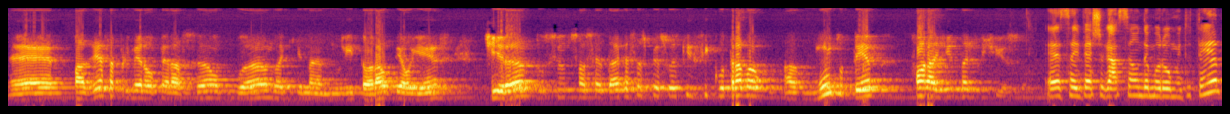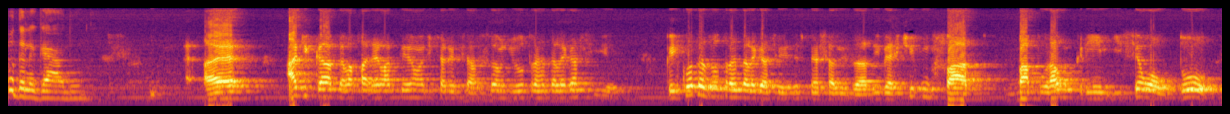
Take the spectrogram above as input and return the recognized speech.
é, fazer essa primeira operação do ano aqui na, no litoral piauiense, tirando do centro de sociedade essas pessoas que se encontravam há muito tempo foragidas da justiça. Essa investigação demorou muito tempo, delegado? É, a DICAP ela, ela tem uma diferenciação de outras delegacias. Porque enquanto as outras delegacias especializadas investigam um fato, apurar um crime e seu autor,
